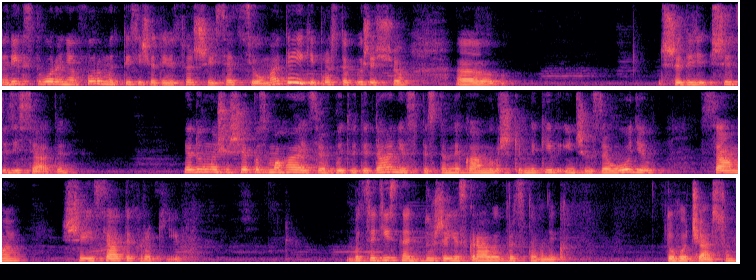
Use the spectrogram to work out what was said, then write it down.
рік створення форми 1967, а деякі просто пишуть, що е, 60-те. Я думаю, що ще позмагається в битві титанів з представниками вершківників інших заводів саме 60-х років. Бо це дійсно дуже яскравий представник того часу.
